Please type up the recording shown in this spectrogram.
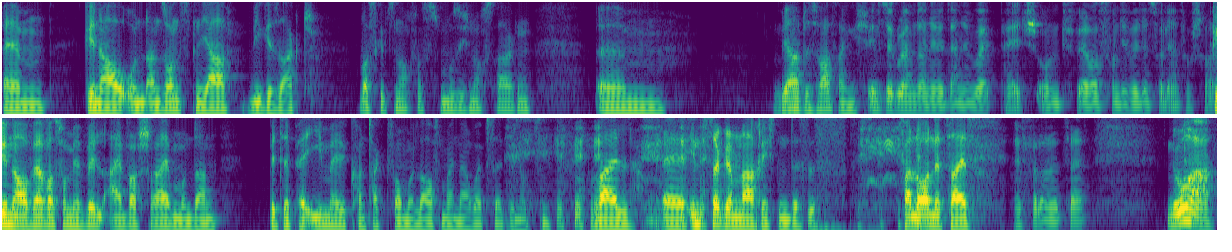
Ähm, genau, und ansonsten, ja, wie gesagt, was gibt's noch? Was muss ich noch sagen? Ähm, ja, das war's eigentlich. Instagram, deine, deine Webpage und wer was von dir will, der soll einfach schreiben. Genau, wer was von mir will, einfach schreiben und dann bitte per E-Mail Kontaktformular auf meiner Website benutzen. weil äh, Instagram-Nachrichten, das ist verlorene Zeit. Das ist verlorene Zeit. Noah,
